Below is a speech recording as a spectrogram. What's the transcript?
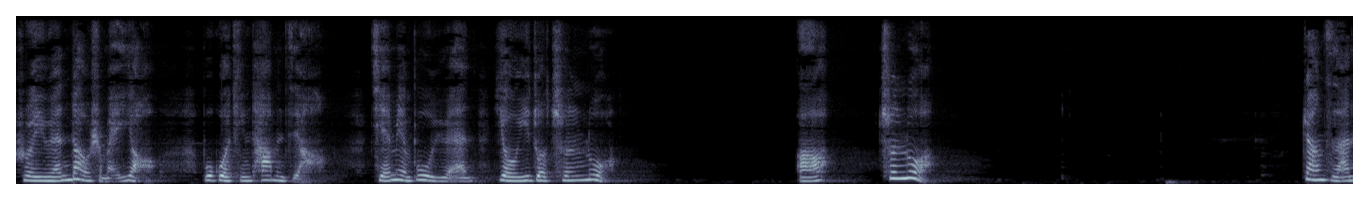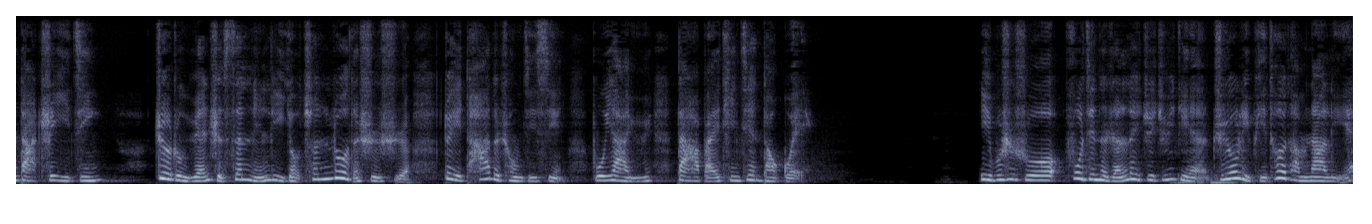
水源倒是没有，不过听他们讲，前面不远有一座村落。啊，村落！张子安大吃一惊，这种原始森林里有村落的事实，对他的冲击性不亚于大白天见到鬼。你不是说附近的人类聚居点只有里皮特他们那里？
